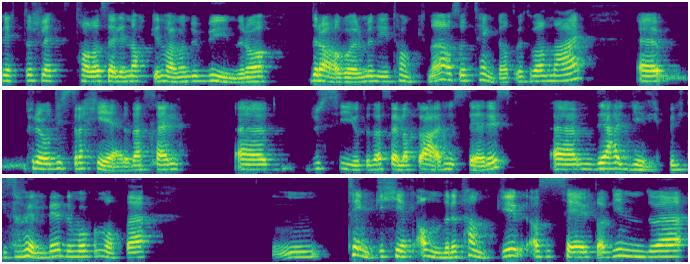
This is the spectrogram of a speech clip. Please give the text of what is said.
rett og slett ta deg selv i nakken hver gang du begynner å dra av gårde med de tankene. Altså tenke at vet du hva, nei. Prøv å distrahere deg selv. Eh, du sier jo til deg selv at du er hysterisk. Eh, det hjelper ikke så veldig. Du må på en måte mm, tenke helt andre tanker. Altså se ut av vinduet,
